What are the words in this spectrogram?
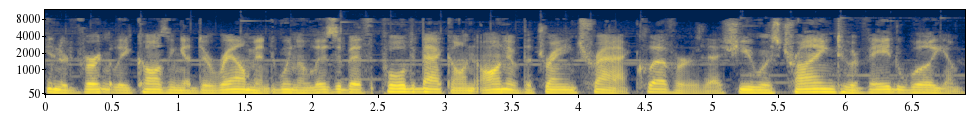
inadvertently causing a derailment when Elizabeth pulled back on one of the train track levers as she was trying to evade William.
